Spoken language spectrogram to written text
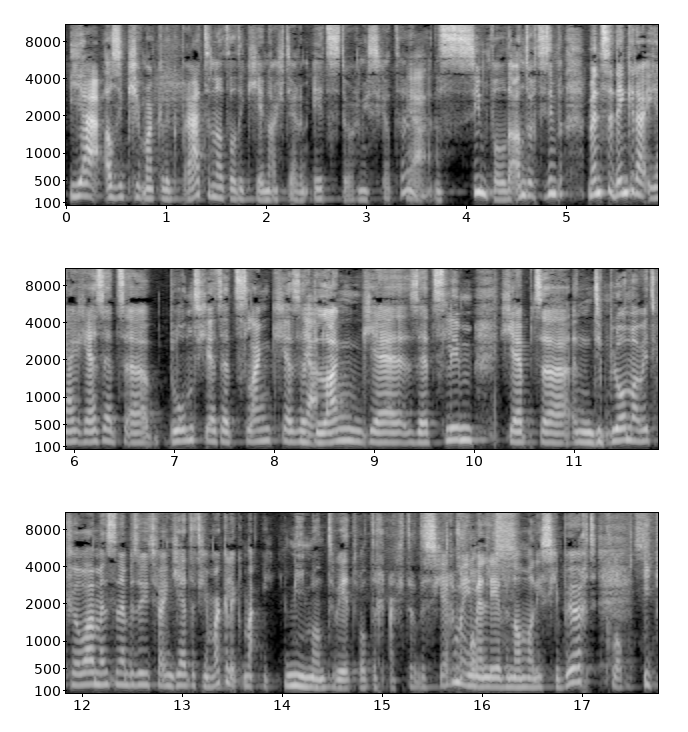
Ja, als ik gemakkelijk praat, dan had ik geen acht jaar een eetstoornis gehad. Hè? Ja. Dat is simpel. De antwoord is simpel. Mensen denken dat ja, jij bent eh, blond, jij bent slank, jij bent lang, jij bent slim, jij hebt een diploma, weet ik veel wat. Mensen hebben zoiets van, jij hebt het gemakkelijk. Maar niemand weet wat er achter de schermen in mijn leven allemaal is gebeurd. Klopt. Ik,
